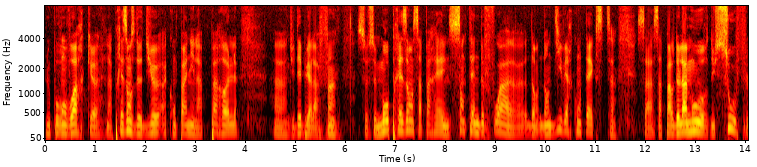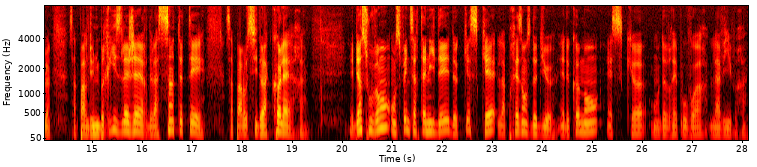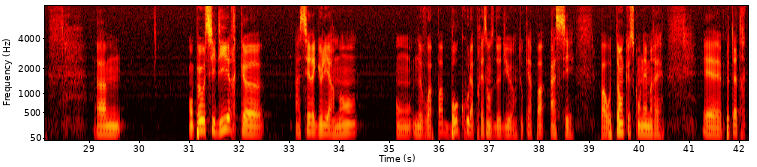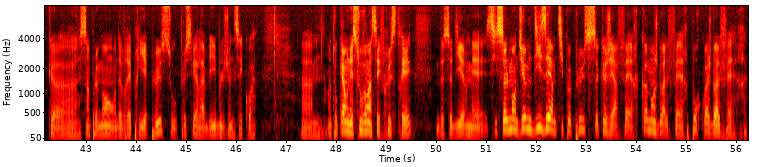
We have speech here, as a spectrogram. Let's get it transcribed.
nous pouvons voir que la présence de Dieu accompagne la parole euh, du début à la fin. Ce, ce, mot présence apparaît une centaine de fois euh, dans, divers contextes. Ça, ça parle de l'amour, du souffle, ça parle d'une brise légère, de la sainteté, ça parle aussi de la colère. Et bien souvent, on se fait une certaine idée de qu'est-ce qu'est la présence de Dieu et de comment est-ce qu'on devrait pouvoir la vivre. Euh, on peut aussi dire que assez régulièrement, on ne voit pas beaucoup la présence de Dieu, en tout cas pas assez, pas autant que ce qu'on aimerait. Et peut-être que simplement on devrait prier plus ou plus lire la Bible, je ne sais quoi. Euh, en tout cas, on est souvent assez frustré de se dire, mais si seulement Dieu me disait un petit peu plus ce que j'ai à faire, comment je dois le faire, pourquoi je dois le faire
